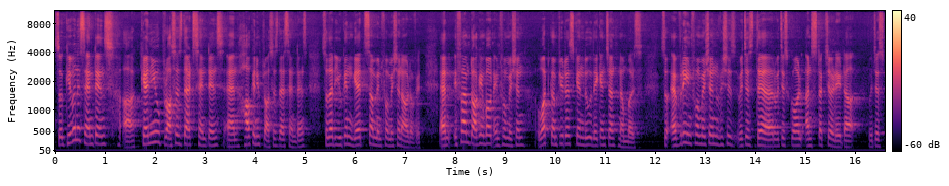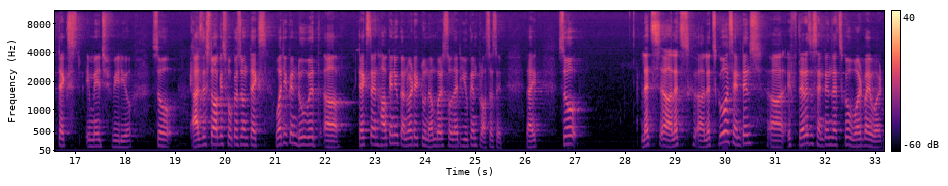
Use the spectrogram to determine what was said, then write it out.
so given a sentence, uh, can you process that sentence and how can you process that sentence so that you can get some information out of it? And if I'm talking about information, what computers can do, they can chunk numbers. So every information which is, which is there, which is called unstructured data, which is text, image, video. So as this talk is focused on text, what you can do with uh, text and how can you convert it to numbers so that you can process it, right? So let's, uh, let's, uh, let's go a sentence. Uh, if there is a sentence, let's go word by word.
